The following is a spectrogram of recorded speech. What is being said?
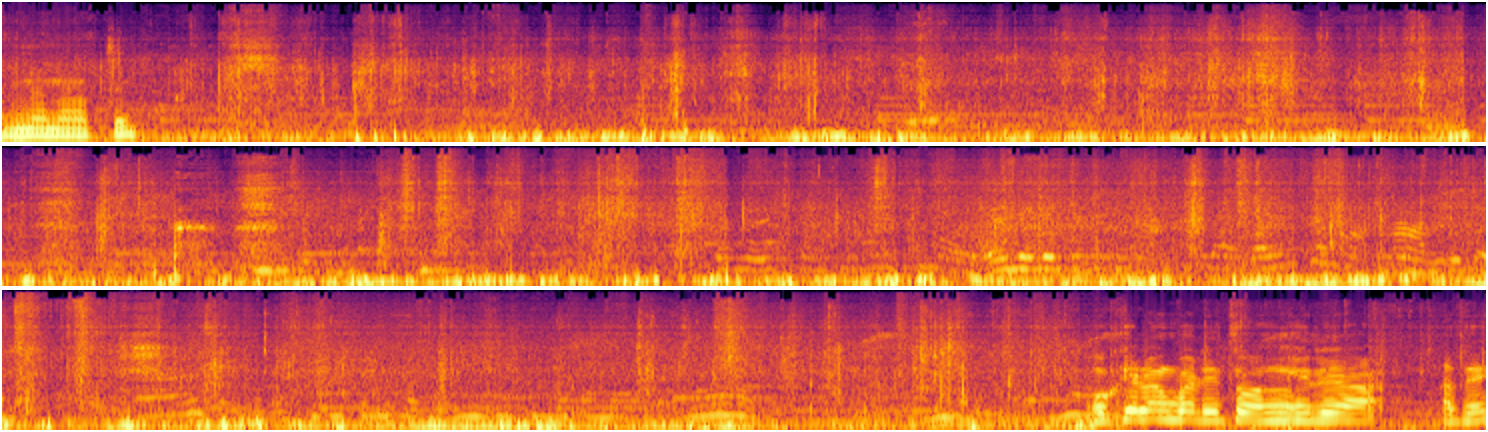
Tingnan natin. Okay lang ba dito ang area, ate?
